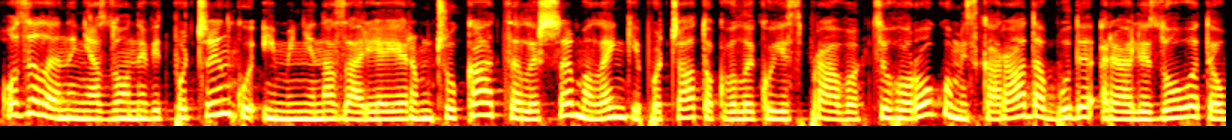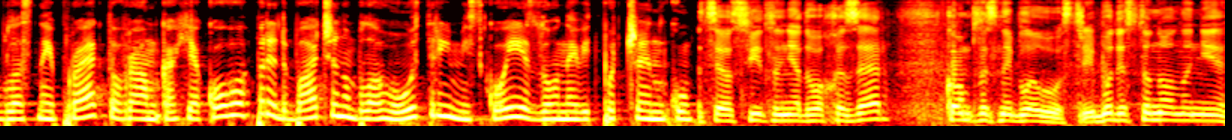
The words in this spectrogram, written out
Озеленення зони відпочинку імені Назарія Яремчука це лише маленький початок великої справи. Цього року міська рада буде реалізовувати обласний проект, в рамках якого передбачено благоустрій міської зони відпочинку. Це освітлення двох озер, комплексний благоустрій. Буде встановлені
